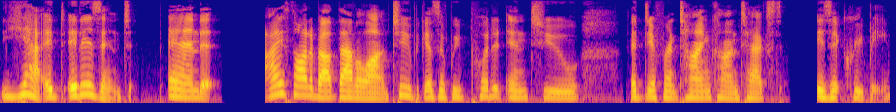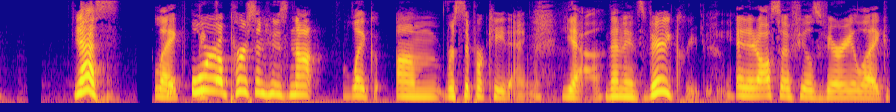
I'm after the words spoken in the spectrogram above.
Yeah, it, it isn't. And I thought about that a lot too because if we put it into a different time context, is it creepy? Yes. Like, Or a person who's not like um reciprocating, yeah. then it's very creepy. and it also feels very like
